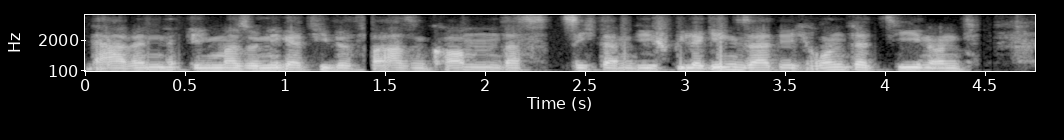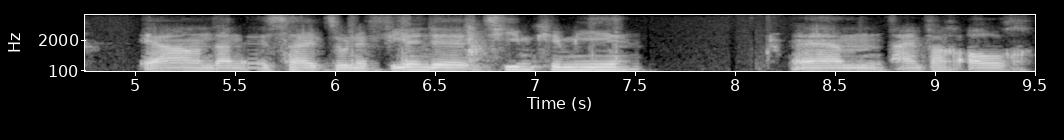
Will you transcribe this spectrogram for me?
ja, wenn irgendwann so negative Phasen kommen, dass sich dann die Spieler gegenseitig runterziehen und ja, und dann ist halt so eine fehlende Teamchemie ähm, einfach auch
